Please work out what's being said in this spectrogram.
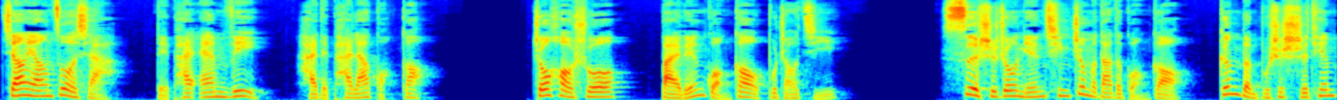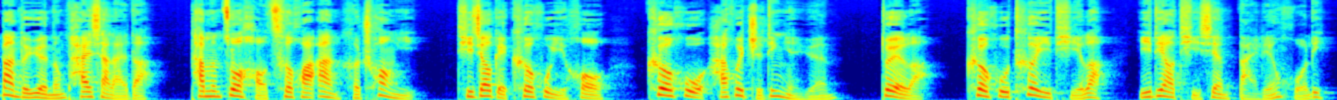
江阳坐下，得拍 MV，还得拍俩广告。周浩说：“百联广告不着急，四十周年庆这么大的广告，根本不是十天半个月能拍下来的。他们做好策划案和创意，提交给客户以后，客户还会指定演员。对了，客户特意提了，一定要体现百联活力，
